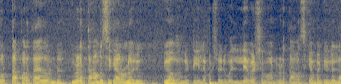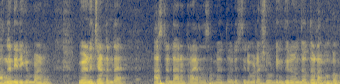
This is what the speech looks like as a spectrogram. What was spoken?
തൊട്ടപ്പുറത്തായതുകൊണ്ട് ഇവിടെ താമസിക്കാനുള്ള ഒരു യോഗം കിട്ടിയില്ല. പക്ഷെ ഒരു വലിയ വിഷമമാണ് ഇവിടെ താമസിക്കാൻ പറ്റിയില്ലല്ലോ. അങ്ങനെ ഇരിക്കുമ്പോഴാണ് വേണുചേട്ടന്റെ അസിസ്റ്റന്റ് ഡയറക്ടർ ആയിരുന്ന സമയത്ത് ഒരു സിനിമയുടെ ഷൂട്ടിംഗ് തിരുവനന്തപുരത്ത് നടക്കുമ്പം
